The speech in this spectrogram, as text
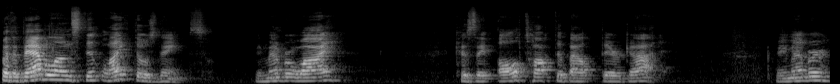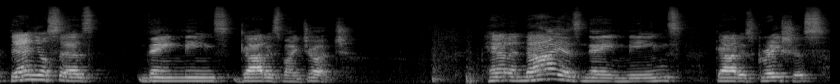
But the Babylons didn't like those names. Remember why? Because they all talked about their God. Remember? Daniel says, name means God is my judge. Hananiah's name means God is gracious.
